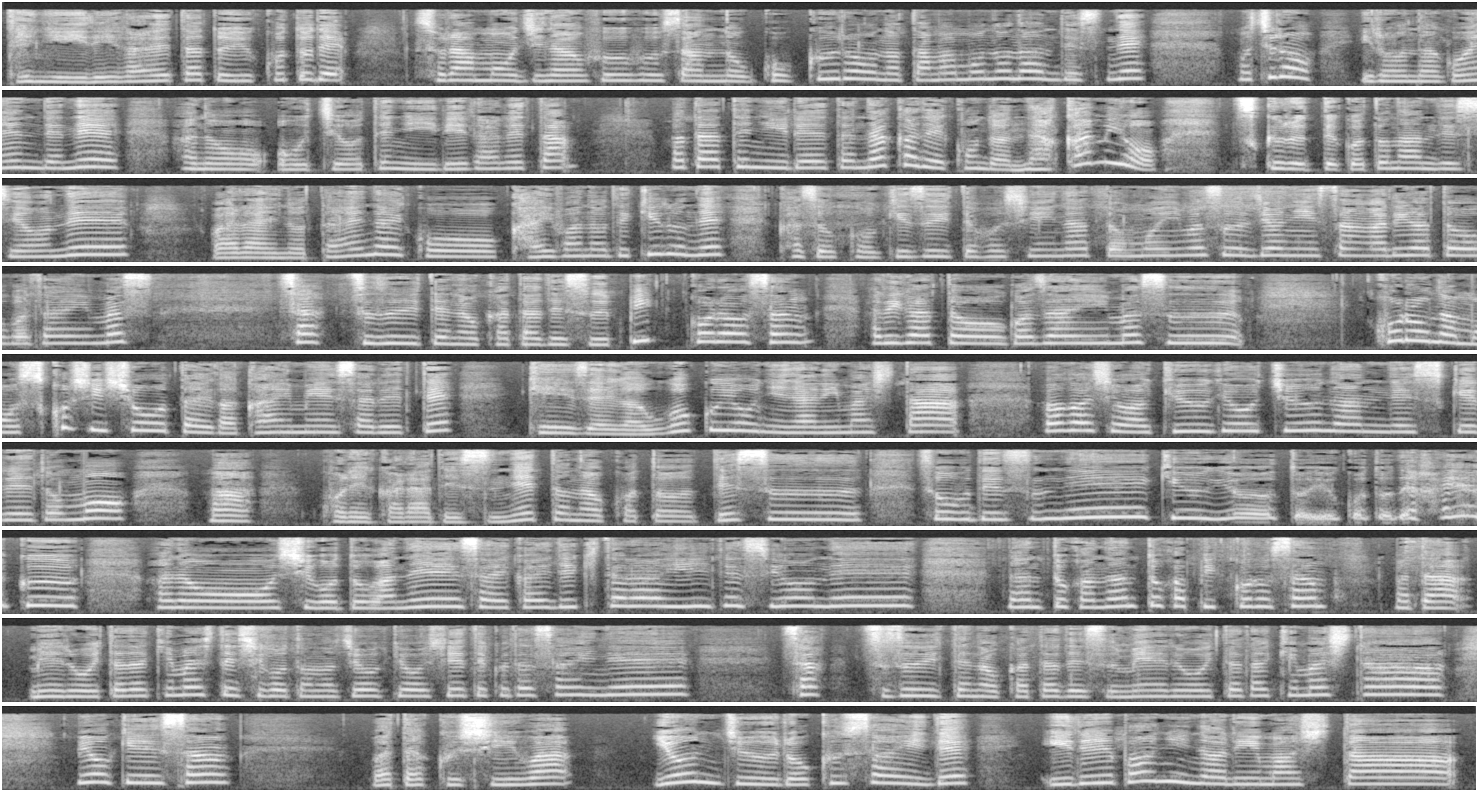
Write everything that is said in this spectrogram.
手に入れられたということで、それはもう次男夫婦さんのご苦労の賜物なんですね。もちろん、いろんなご縁でね、あの、お家を手に入れられた。また手に入れた中で今度は中身を作るってことなんですよね。笑いの絶えない、こう、会話のできるね、家族を築いてほしいなと思います。ジョニーさん、ありがとうございます。さあ、続いての方です。ピッコロさん、ありがとうございます。コロナも少し正体が解明されて、経済が動くようになりました。我が社は休業中なんですけれども、まあ、これからですね、とのことです。そうですね、休業ということで、早く、あの仕事がね、再開できたらいいですよね。なんとかなんとかピッコロさん、またメールをいただきまして、仕事の状況を教えてくださいね。さあ、続いての方です。メールをいただきました。妙慶さん、私は46歳で入れ歯になりました。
